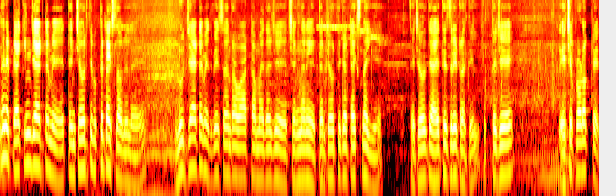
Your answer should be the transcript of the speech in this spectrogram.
नाही नाही पॅकिंग जे आयटम आहे त्यांच्यावरती फक्त टॅक्स लावलेला आहे. लूज जे आयटम आहेत बेसन रवा आटा मैदा जे आहेत, शेंगदाणे आहेत त्यांच्यावरती काही टॅक्स नाही आहे त्याच्यावरती आहे तेच रेट राहतील. फक्त जे याचे प्रॉडक्ट आहेत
